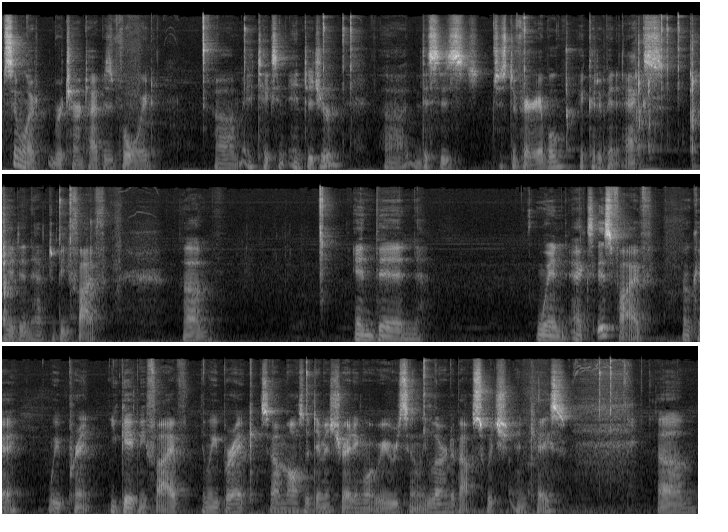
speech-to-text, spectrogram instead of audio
Similar return type is void. Um, it takes an integer. Uh, this is just a variable. It could have been x. It didn't have to be five. Um, and then when x is 5, okay, we print, you gave me 5, then we break. So I'm also demonstrating what we recently learned about switch and case. Um,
